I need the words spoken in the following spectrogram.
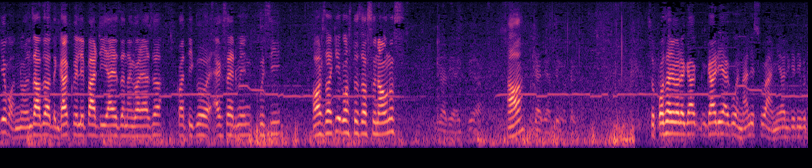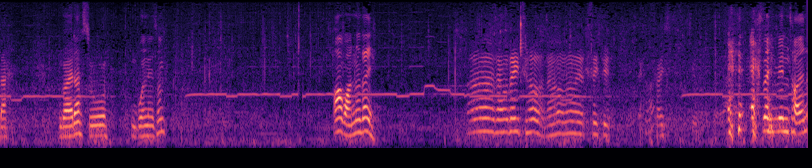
के भन्नुहुन्छ? आज गएकोले पार्टी आयोजना गरेको छ। कतिको एक्साइटमेन्ट खुसी हर्ष के कस्तो छ? सुनाउनुहोस्। सो पछाडिबाट गा गाडी आएको हुनाले सो हामी अलिकति उता गएर सो बोल्नेछौँ। अँ भन्नु दाइ। एक्साइटमेन्ट छैन?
